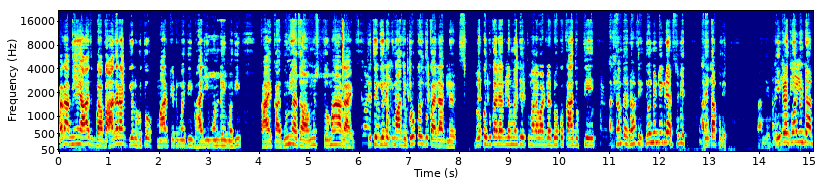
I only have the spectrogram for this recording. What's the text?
बघा मी आज बाजारात गेलो होतो मार्केटमध्ये भाजी मंडईमध्ये. काय काय दुनियाचा नुसतं महाग आहे. तिथे गेलो की माझं डोकं दुखायला लागलं. डोकं दुखायला लागलं म्हणजे तुम्हाला वाटलं डोकं का दुखते? अरे थांब रे, राहू दे दोन मिनिटं इकडे सुमित. अरे दाखवू दे. इकडे दोन मिनिटं.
